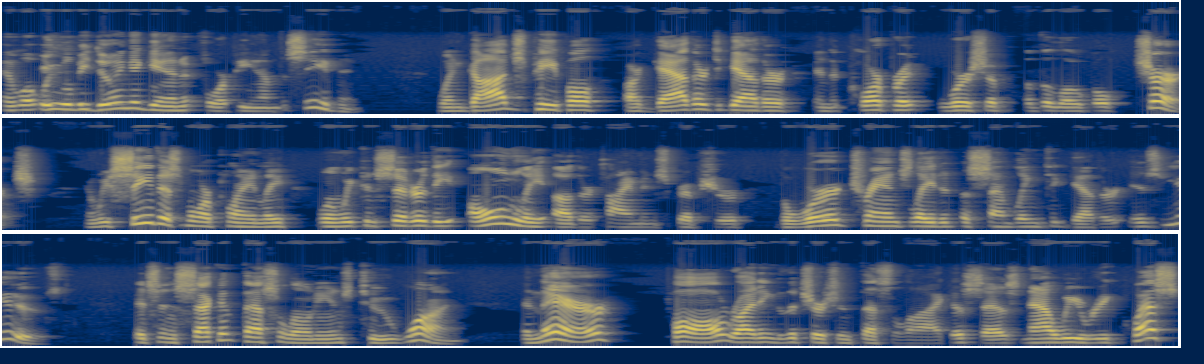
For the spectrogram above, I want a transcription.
and what we will be doing again at 4 p.m. this evening. When God's people are gathered together in the corporate worship of the local church. And we see this more plainly when we consider the only other time in Scripture the word translated assembling together is used. It's in 2 Thessalonians 2 1. And there, Paul, writing to the church in Thessalonica, says, Now we request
